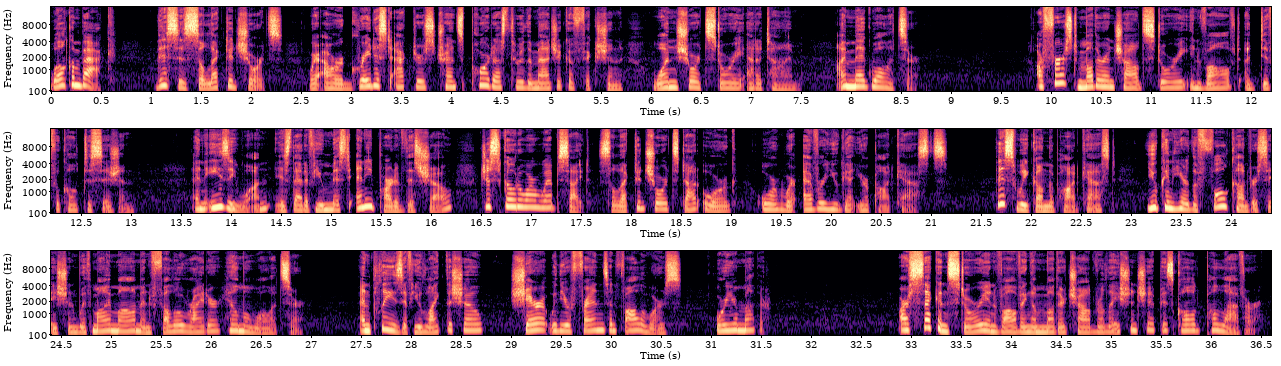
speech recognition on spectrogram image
Welcome back. This is Selected Shorts, where our greatest actors transport us through the magic of fiction, one short story at a time. I'm Meg Wolitzer. Our first mother and child story involved a difficult decision. An easy one is that if you missed any part of this show, just go to our website, selectedshorts.org, or wherever you get your podcasts. This week on the podcast, you can hear the full conversation with my mom and fellow writer Hilma Wolitzer. And please, if you like the show, Share it with your friends and followers, or your mother. Our second story involving a mother child relationship is called Palaver.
